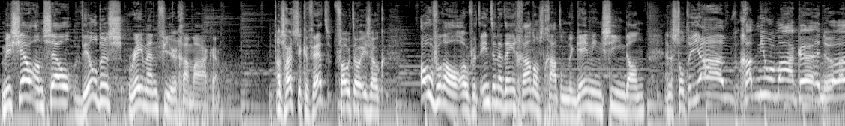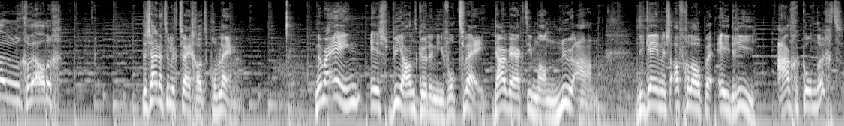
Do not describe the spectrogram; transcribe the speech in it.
Michel Ancel wil dus Rayman 4 gaan maken. Dat is hartstikke vet. Foto is ook overal over het internet heen gegaan als het gaat om de gaming scene dan. En er stond er, ja, gaat nieuwe maken en uh, geweldig. Er zijn natuurlijk twee grote problemen. Nummer 1 is Beyond Good and Evil 2. Daar werkt die man nu aan. Die game is afgelopen E3 aangekondigd.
